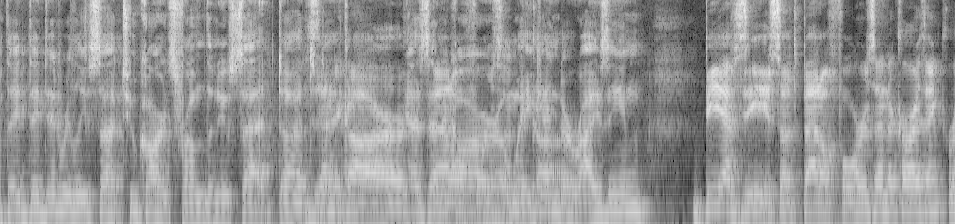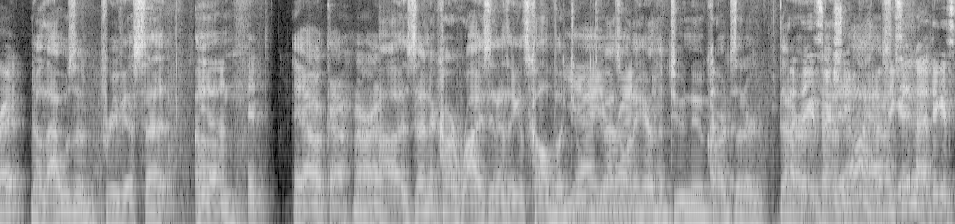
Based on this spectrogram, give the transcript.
They they did release uh, two cards from the new set uh, today. Zendikar. Yeah, Battle for Zendikar Awakened Zendikar. or Rising. BFZ. So it's Battle for Zendikar, I think, right? No, that was a previous set. Um, It Yeah. Okay. All right. Uh, Zendikar Rising, I think it's called. But do, Yeah, do you guys right, want to hear the two new cards that are that I are? think it's actually. Yeah, I haven't think, seen that. I think it's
